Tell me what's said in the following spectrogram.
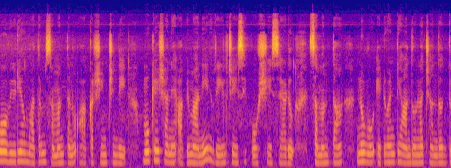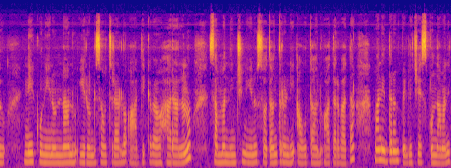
ఓ వీడియో మాత్రం సమంతను ఆకర్షించింది. ముఖేష్ అనే అభిమాని రీల్ చేసి పోస్ట్ చేశాడు. సమంత నువ్వు ఎటువంటి ఆందోళన చెందొద్దు. నీకు నేనున్నాను. ఈ రెండు సంవత్సరాల్లో ఆర్థిక వ్యవహారాలను సంబంధించి నేను స్వతంత్రుని అవుతాను. ఆ తర్వాత మన ఇద్దరం పెళ్ళి చేసుకుందామని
